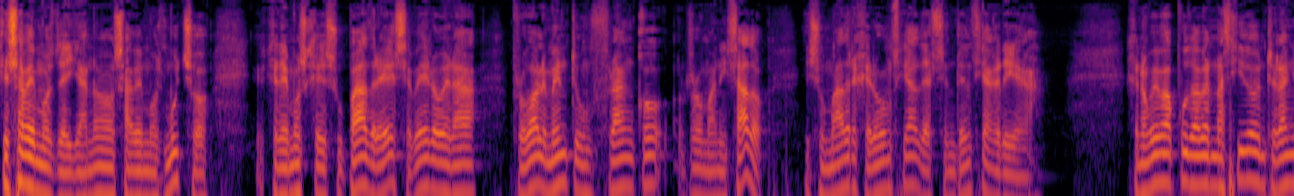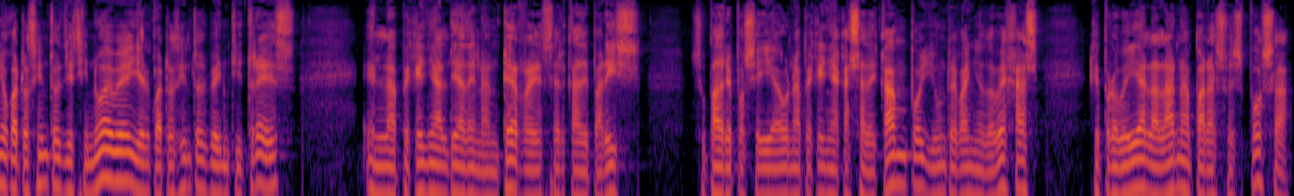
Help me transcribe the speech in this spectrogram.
¿Qué sabemos de ella? No sabemos mucho. Creemos que su padre, Severo, era probablemente un franco romanizado, y su madre Geroncia de ascendencia griega. Genoveva pudo haber nacido entre el año 419 y el 423 en la pequeña aldea de Nanterre, cerca de París. Su padre poseía una pequeña casa de campo y un rebaño de ovejas que proveía la lana para su esposa,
